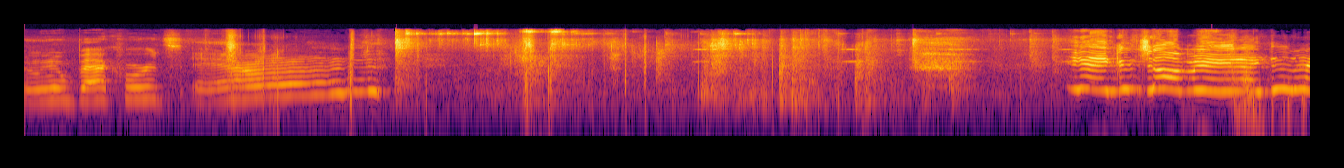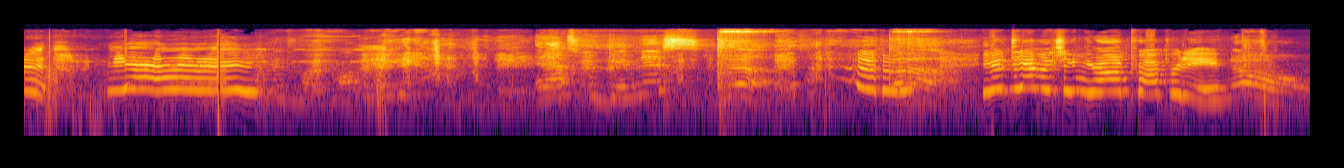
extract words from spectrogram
I'm gonna go backwards and. Yay, good job, me! I did it! Yay! Damage my property and ask forgiveness? You're damaging your own property. No.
